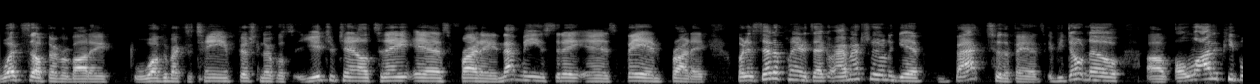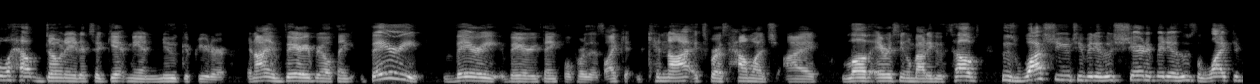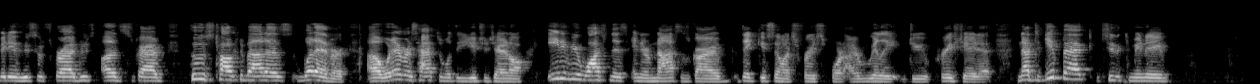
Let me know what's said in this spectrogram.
What's up, everybody? Welcome back to Team Fish Knuckles YouTube channel. Today is Friday, and that means today is Fan Friday. But instead of playing a deck, I'm actually going to give back to the fans. If you don't know, um, a lot of people helped donated to get me a new computer, and I am very, very thank, very, very, very thankful for this. I can, cannot express how much I love every single body who's helped, who's watched a YouTube video, who's shared a video, who's liked a video, who's subscribed, who's unsubscribed, who's talked about us, whatever. Uh, whatever has happened with the YouTube channel. Even if you're watching this and you're not subscribed, thank you so much for your support. I really do appreciate it. Now, to give back to the community,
